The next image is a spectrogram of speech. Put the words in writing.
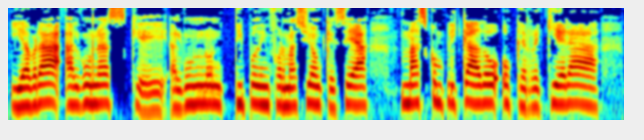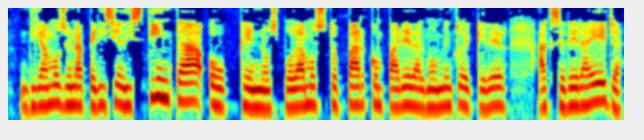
y habrá algunas que algún tipo de información que sea más complicado o que requiera digamos, de una pericia distinta o que nos podamos topar con pared al momento de querer acceder a ella.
